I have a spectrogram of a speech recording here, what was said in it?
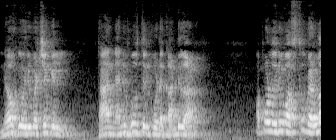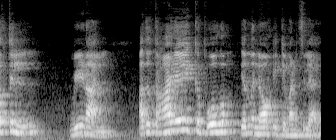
നോഹ ഒരു പക്ഷെങ്കിൽ താൻ അനുഭവത്തിൽ കൂടെ കണ്ടു കാണും. അപ്പോൾ ഒരു വസ്തു വെള്ളത്തിൽ വീണാൽ അത് താഴേക്ക് പോകും എന്ന് നോഹയ്ക്ക് മനസ്സിലായി.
